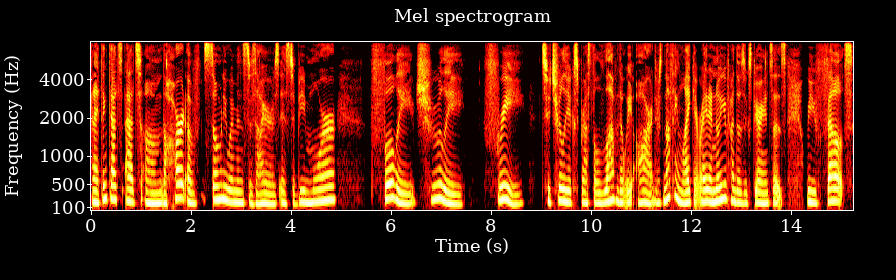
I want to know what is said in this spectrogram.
And I think that's at um, the heart of so many women's desires is to be more fully, truly free to truly express the love that we are. There's nothing like it, right? I know you've had those experiences where you felt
